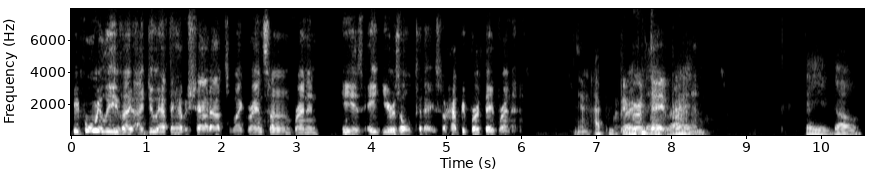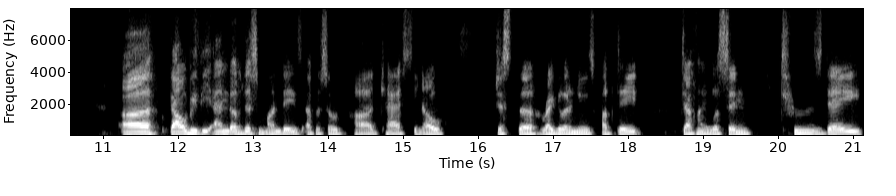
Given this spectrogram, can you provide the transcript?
before we leave, I, I do have to have a shout out to my grandson Brennan. He is eight years old today, so happy birthday, Brennan. happy Happy birthday, birthday, Brian. Brennan. There you go. Uh, that will be the end of this Monday's episode podcast. You know, just the regular news update. Definitely listen Tuesday.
